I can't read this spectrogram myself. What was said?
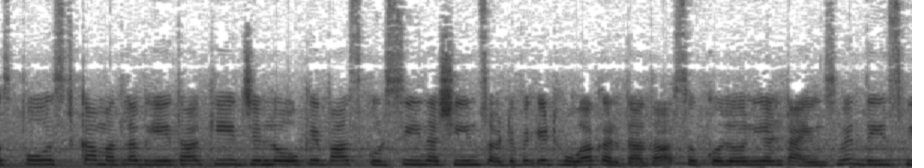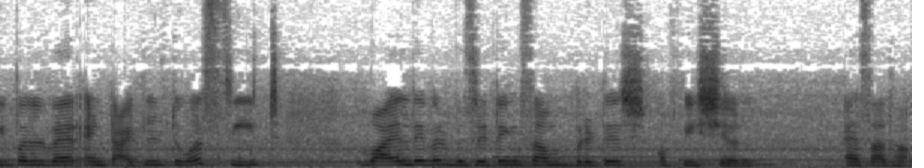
उस पोस्ट का मतलब ये था कि जिन लोगों के पास कुर्सी नशीन सर्टिफिकेट हुआ करता था सो कॉलोनियल टाइम्स में these people were entitled to a seat while they were visiting some British official ऐसा था।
